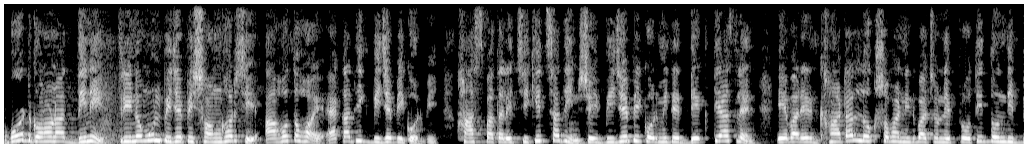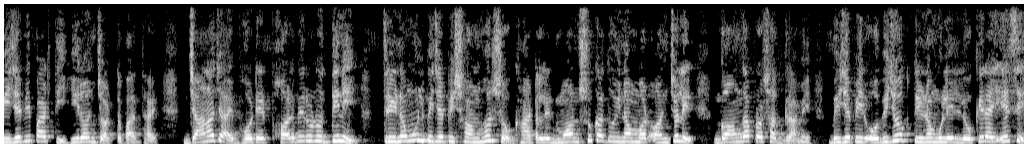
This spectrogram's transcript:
ভোট গণনার দিনে তৃণমূল বিজেপি সংঘর্ষে আহত হয় একাধিক বিজেপি কর্মী। হাসপাতালে চিকিৎসাধীন সেই বিজেপি কর্মীদের দেখতে আসলেন এবারের ঘাটাল লোকসভা নির্বাচনে প্রতিদ্বন্দ্বী বিজেপি প্রার্থী হিরণ চট্টোপাধ্যায়। জানা যায়, ভোটের ফল বেরোনোর দিনই তৃণমূল বিজেপি সংঘর্ষ ঘাটালের মনসুকা দুই নম্বর অঞ্চলের গঙ্গাপ্রসাদ গ্রামে। বিজেপির অভিযোগ, তৃণমূলের লোকেরাই এসে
